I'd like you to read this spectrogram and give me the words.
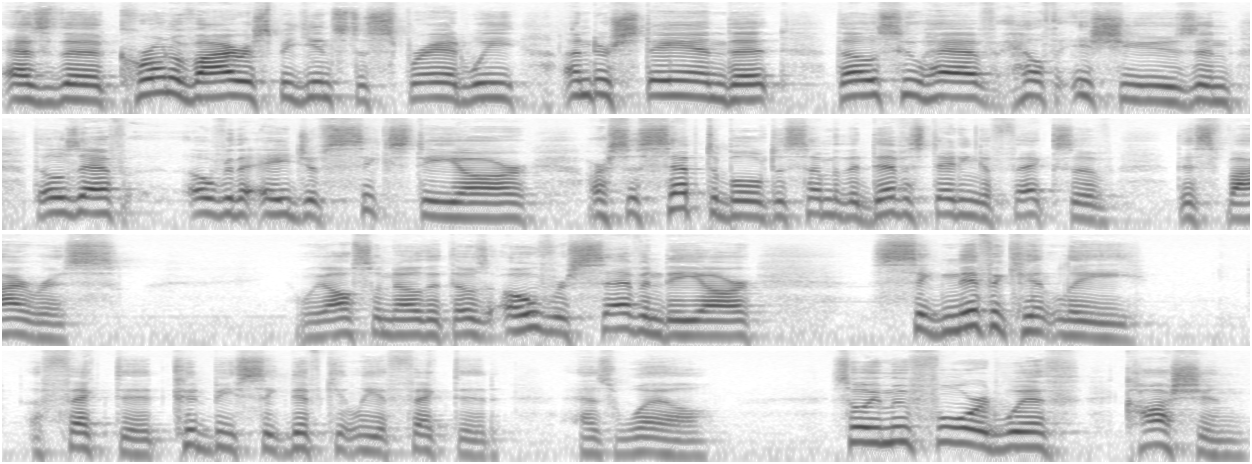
as the coronavirus begins to spread, we understand that those who have health issues and those over the age of 60 are, are susceptible to some of the devastating effects of this virus. We also know that those over 70 are significantly affected, could be significantly affected as well. So we move forward with caution.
